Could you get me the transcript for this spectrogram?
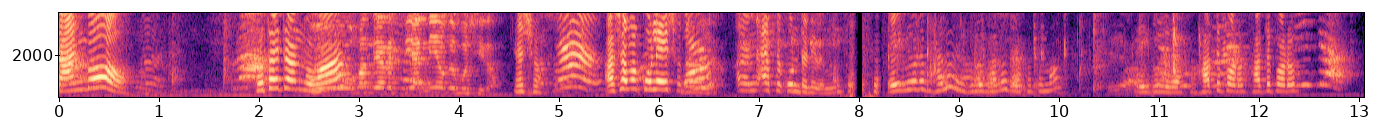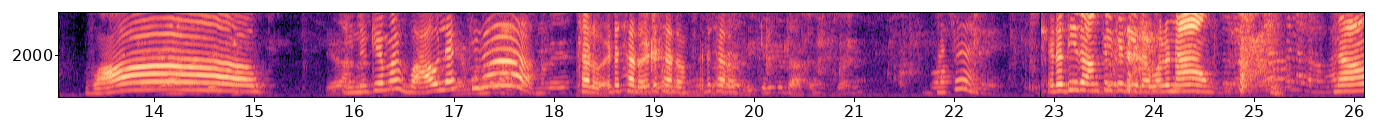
টানবো? কোথায় টানবো মা? ওখান দিয়ে একটা চেয়ার নিয়ে ওকে বসিয়ে দাও। এসো। আসো আমার কোলে এসো তাহলে আচ্ছা কোনটা নেবে মা? এইগুলো ভালো? এইগুলো ভালো? দেখো তো মা। এইগুলো দেখো। হাতে পড়ো হাতে পড়ো। ওয়াও! ইনুকে আমার ওয়াও লাগছে গো। ছাড়ো এটা ছাড়ো এটা ছাড়ো এটা ছাড়ো? আচ্ছা। এটা দিয়ে দাও আঙ্কেলকে দিয়ে দাও। বলো নাও। নাও।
